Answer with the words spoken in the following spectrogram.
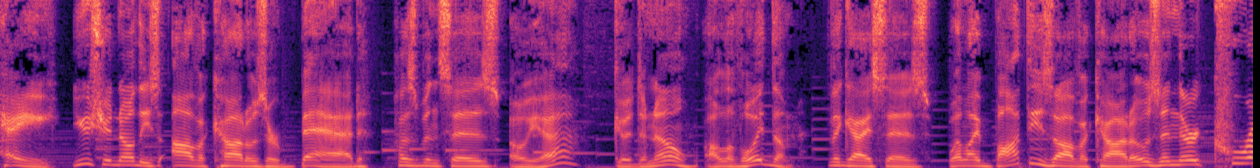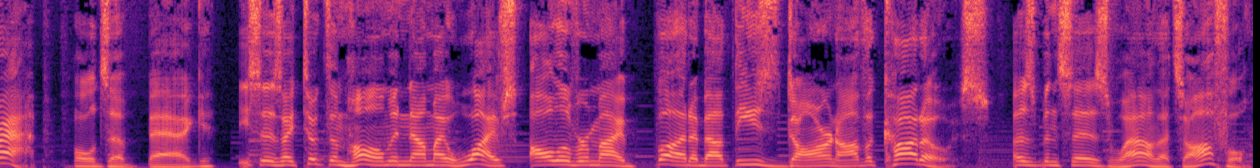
Hey, you should know these avocados are bad. Husband says, Oh, yeah? Good to know. I'll avoid them. The guy says, Well, I bought these avocados and they're crap. Holds up bag. He says, I took them home and now my wife's all over my butt about these darn avocados. Husband says, Wow, that's awful.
